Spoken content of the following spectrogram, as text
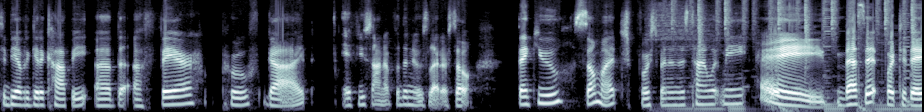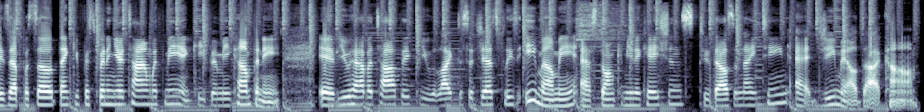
to be able to get a copy of the Affair Proof Guide if you sign up for the newsletter. So, Thank you so much for spending this time with me. Hey, that's it for today's episode. Thank you for spending your time with me and keeping me company. If you have a topic you would like to suggest, please email me at stormcommunications2019 at gmail.com.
